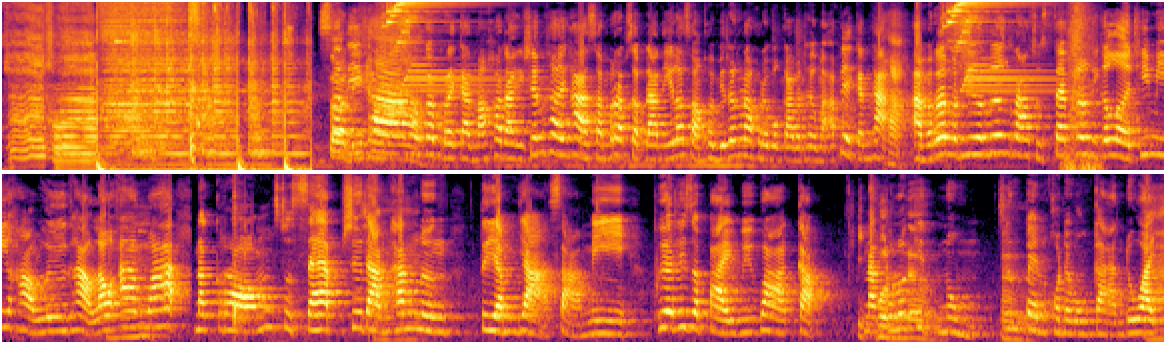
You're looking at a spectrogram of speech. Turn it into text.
สวัสดีค่ะพบกับรายการมาข่าวดังอีกเช่นเคยค่ะสำหรับสัปดาห์นี้เราสองคนมีเรื่องราวคนในวงการบันเทิงมาอัปเดตกันค่ะ ค่ะอะมาเริ่มกันที่เรื่องราวสุดแซ่บเรื่องนี้ก็เลยที่มีข่าวลือข่าวเล่าอ้างว่านักร้องสุดแซ่บชื่อดังท่านหนึ่งเตรียมหย่าสามี เพื่อที่จะไปวิวาห์กับอีกนักคนธุรกิจหนึ่งหนุ่ม ซึ่งเออเป็นคนในวงการด้วย อ่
